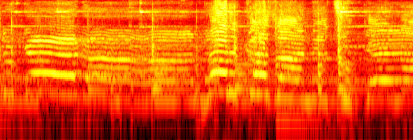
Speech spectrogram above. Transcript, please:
चुके ना नरक जाने चुके ना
